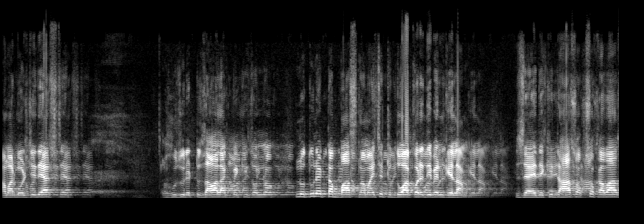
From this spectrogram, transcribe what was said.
আমার মসজিদে আসছে। হুজুর, একটু যাওয়া লাগবে কি জন্য? নতুন একটা বাস নামাইছে, একটু দোয়া করে দিবেন, গেলাম। যাই দেখি ঢাস অক্সক আওয়াজ।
